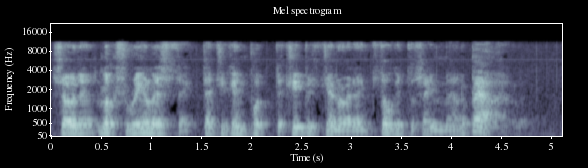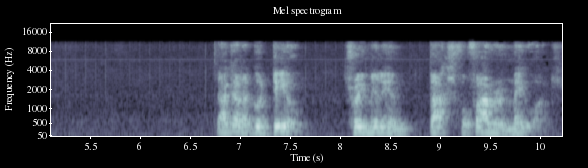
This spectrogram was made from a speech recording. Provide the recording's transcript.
so that it looks realistic that you can put the cheapest generator and still get the same amount of power out of it. I got a good deal, three million bucks for 500 megawatts.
